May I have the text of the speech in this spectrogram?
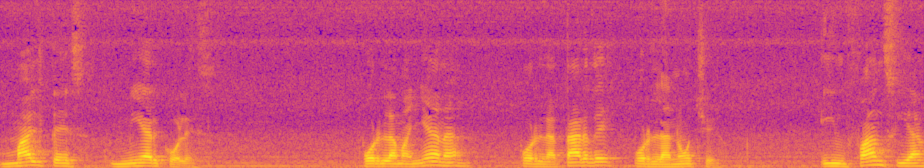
martes, miércoles. Por la mañana, por la tarde, por la noche. Infancia,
